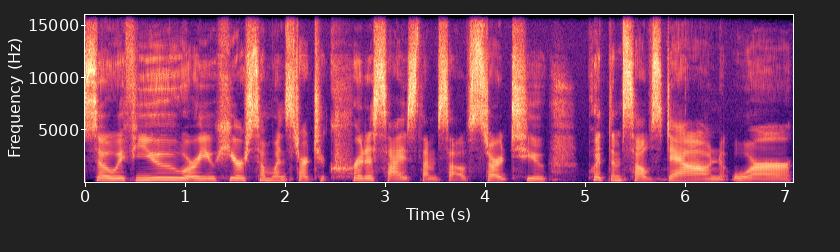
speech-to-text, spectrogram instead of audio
So if you or you hear someone start to criticize themselves, start to put themselves down or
